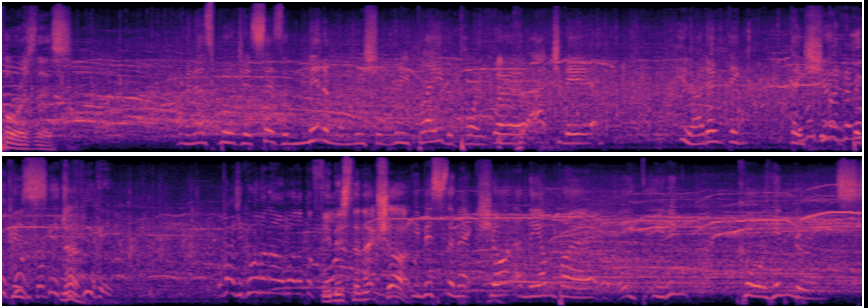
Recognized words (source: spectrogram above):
poor as this. I mean, as Borges says, the minimum we should replay the point, where actually, you know, I don't think they should because No. He missed the next shot. he missed the next shot and the umpire, he, he didn't call hindrance.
